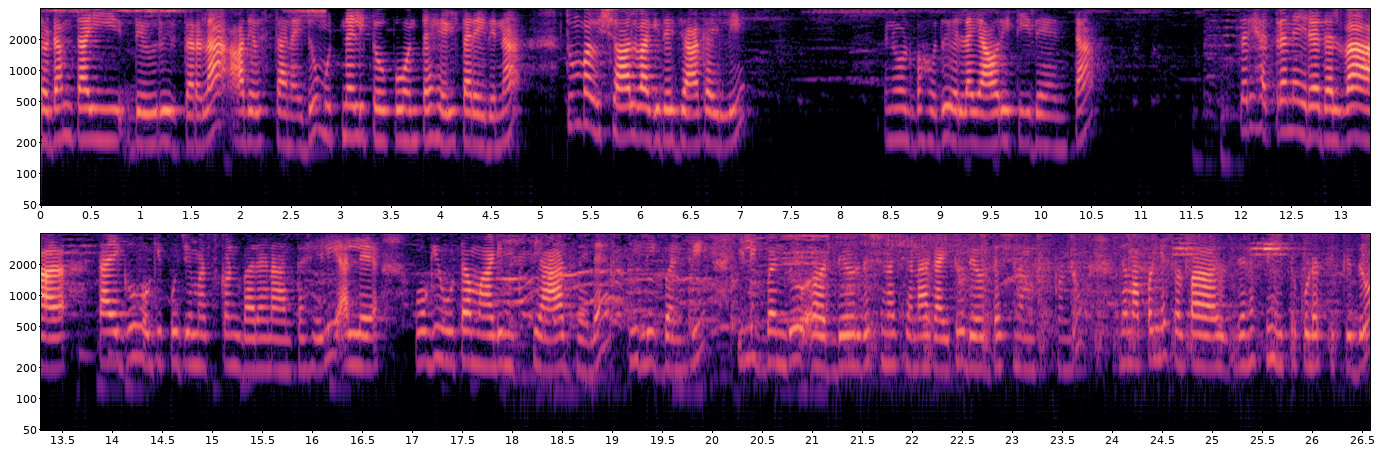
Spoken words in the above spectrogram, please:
ದೊಡ್ಡಮ್ಮ ತಾಯಿ ದೇವರು ಇರ್ತಾರಲ್ಲ, ಆ ದೇವಸ್ಥಾನ ಇದು. ಮುಟ್ನಳ್ಳಿ ತೋಪು ಅಂತ ಹೇಳ್ತಾರೆ ಇದನ್ನು. ತುಂಬ ವಿಶಾಲವಾಗಿದೆ ಜಾಗ ಇಲ್ಲಿ. ನೋಡಬಹುದು, ಎಲ್ಲ ಯಾವ ರೀತಿ ಇದೆ ಅಂತ. ಸರಿ, ಹತ್ರನೇ ಇರೋದಲ್ವಾ? ತಾಯಿಗೂ ಹೋಗಿ ಪೂಜೆ ಮಾಡಿಸ್ಕೊಂಡು ಬರೋಣ ಅಂತ ಹೇಳಿ ಅಲ್ಲೇ ಹೋಗಿ ಊಟ ಮಾಡಿ ಮುಗಿಸಿ ಆದಮೇಲೆ ಇಲ್ಲಿಗೆ ಬಂದ್ವಿ. ಇಲ್ಲಿಗೆ ಬಂದು ದೇವ್ರ ದರ್ಶನ ಚೆನ್ನಾಗಾಯಿತು. ದೇವ್ರ ದರ್ಶನ ಮುಗಿಸ್ಕೊಂಡು ನಮ್ಮ ಅಪ್ಪಂಗೆ ಸ್ವಲ್ಪ ಜನ ಸ್ನೇಹಿತರು ಕೂಡ ಸಿಕ್ಕಿದ್ರು.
